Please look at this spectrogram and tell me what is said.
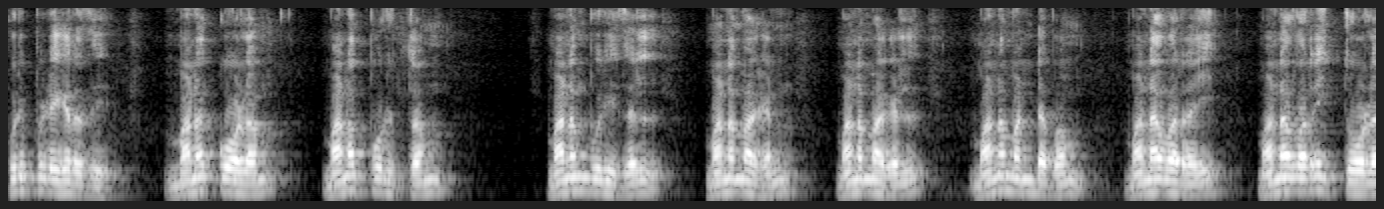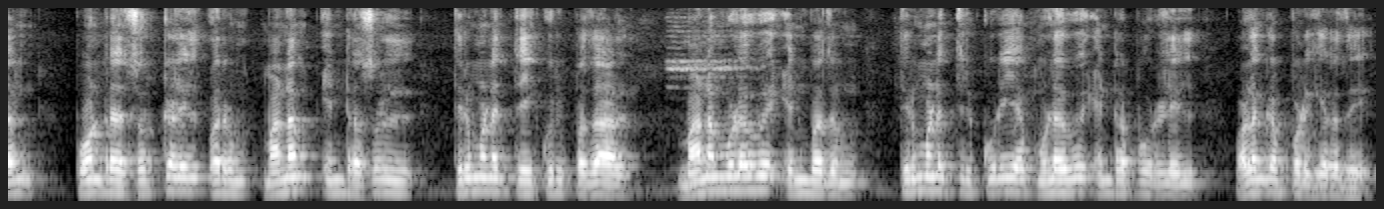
குறிப்பிடுகிறது. மணக்கோலம் மனப்பொருத்தம் மனம் புரிதல் மணமகன் மணமகள் மணமண்டபம் மணவறை மணவறைத் தோழன் போன்ற சொற்களில் வரும் மணம் என்ற சொல் திருமணத்தை குறிப்பதால் மணமுழவு என்பதும் திருமணத்திற்குரிய முழவு என்ற பொருளில் வழங்கப்படுகிறது.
